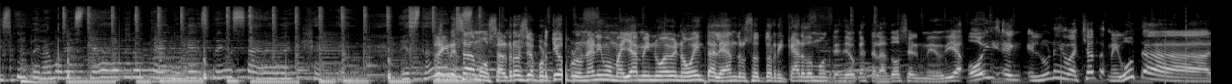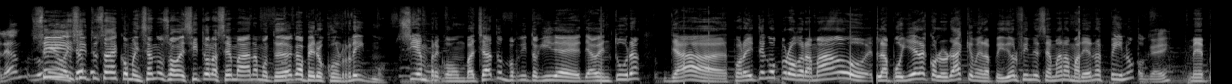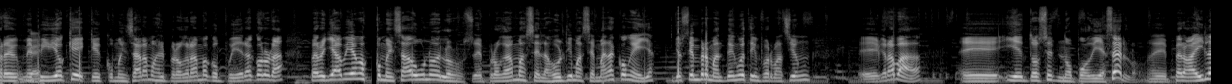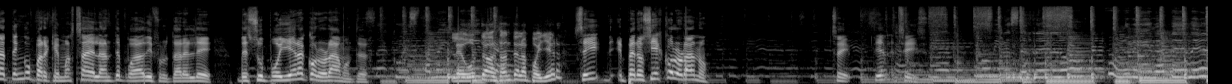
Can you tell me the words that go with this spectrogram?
Disculpe la molestia, pero tengo que expresarme. Regresamos al Rush Deportivo por Unánimo Miami 990. Leandro Soto, Ricardo Montes de Oca hasta las 12 del mediodía. Hoy en el lunes de bachata. Me gusta, Leandro. lunes de Sí, bachata. sí, tú sabes, comenzando suavecito la semana, Montedeca, pero con ritmo. Siempre con bachata, un poquito aquí de, de aventura. Ya por ahí tengo programado la pollera colorada que me la pidió el fin de semana Mariano Espino. Ok. Me, pre- me pidió que, que comenzáramos el programa con Pollera Colorada, pero ya habíamos comenzado uno de los eh, programas en las últimas semanas con ella. Yo siempre mantengo esta información eh, grabada eh, y entonces no podía hacerlo. Eh, pero ahí la tengo para que más adelante pueda disfrutar el de, de su Pollera Colorada, Montero. ¿Le gusta bastante la pollera? Sí, pero sí es colorano. Sí, tiene- sí.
